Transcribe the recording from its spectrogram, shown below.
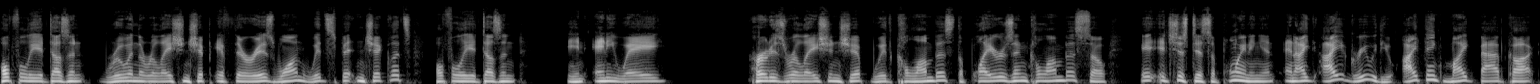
hopefully it doesn't ruin the relationship if there is one with spit and chicklets hopefully it doesn't in any way hurt his relationship with columbus the players in columbus so it, it's just disappointing and, and I, I agree with you i think mike babcock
